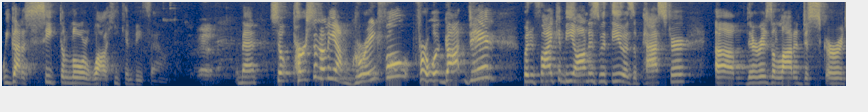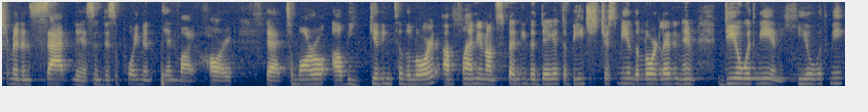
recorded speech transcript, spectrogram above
We got to seek the Lord while he can be found. Amen. So personally, I'm grateful for what God did. But if I can be honest with you as a pastor, um, there is a lot of discouragement and sadness and disappointment in my heart that tomorrow I'll be giving to the Lord. I'm planning on spending the day at the beach, just me and the Lord, letting Him deal with me and heal with me.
